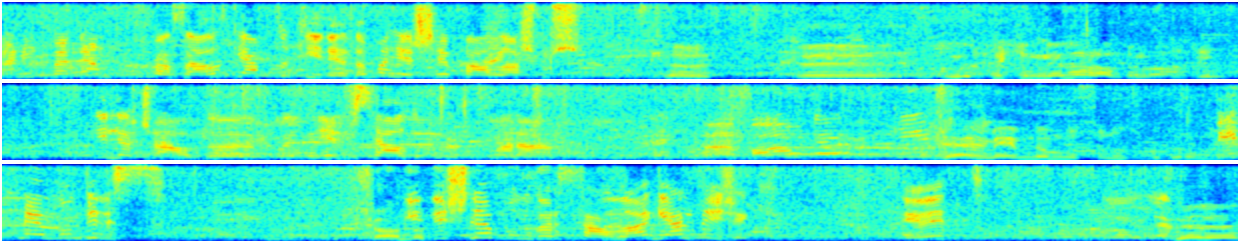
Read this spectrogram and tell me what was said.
Hani pazarlık yaptık yine de ama her şey pahalılaşmış. Evet. Ee, peki neler aldınız bugün? İlaç aldık, elbise aldık çocuklara. Yani memnun musunuz bu durumdan? Pek memnun değiliz. Şu anda Gidişle Bulgaristanlığa gelmeyecek. Evet. Neden?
